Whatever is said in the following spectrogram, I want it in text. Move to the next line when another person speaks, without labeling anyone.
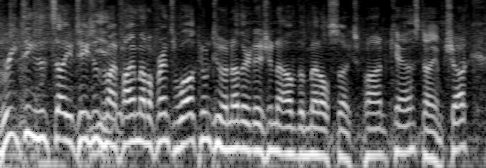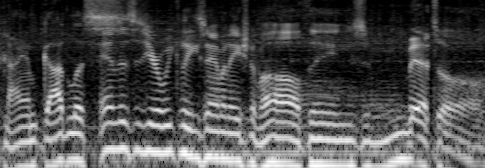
Greetings and salutations, my fine metal friends. Welcome to another edition of the Metal Sucks podcast. I am Chuck,
And I am godless.
and this is your weekly examination of all things metal.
